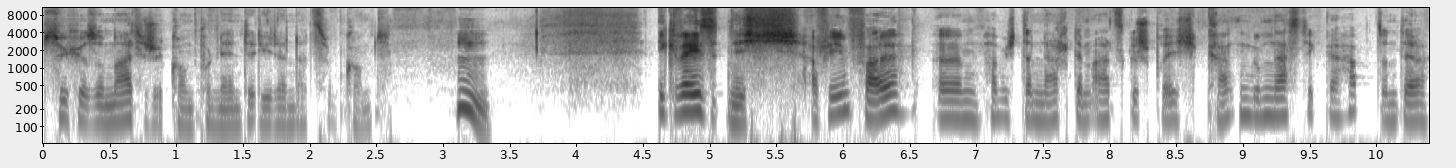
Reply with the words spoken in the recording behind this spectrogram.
psychosomatische Komponente, die dann dazu kommt. Hm. Ich weiß es nicht. Auf jeden Fall ähm, habe ich dann nach dem Arztgespräch Krankengymnastik gehabt und der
